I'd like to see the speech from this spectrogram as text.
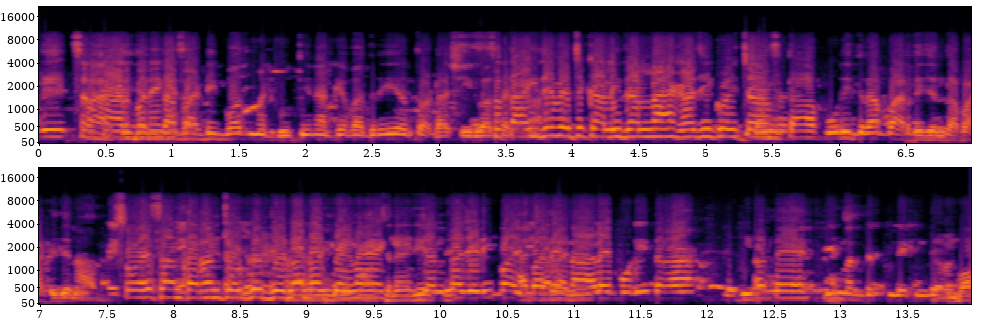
ਕਿ ਸਰਕਾਰ ਬਣੇਗੀ ਪਾਰਟੀ ਬਹੁਤ ਮਜ਼ਬੂਤੀ ਨਾਲ ਅੱਗੇ ਵਧ ਰਹੀ ਹੈ ਔਰ ਤੁਹਾਡਾ ਆਸ਼ੀਰਵਾਦ ਸਾਡੇ 27 ਦੇ ਵਿੱਚ ਅਕਾਲੀ ਦਲ ਨਾਲ ਹੈਗਾ ਜੀ ਕੋਈ। ਚਾਂਸ। ਜਨਤਾ ਪੂਰੀ ਤਰ੍ਹਾਂ ਭਾਰਤੀ ਜਨਤਾ ਪਾਰਟੀ ਦੇ ਨਾਲ। ਸੋ ਇਹ ਸਨ ਤਰਨ ਚੌਧਰ ਜਿਹਨਾਂ ਦਾ ਕਹਿਣਾ ਹੈ ਕਿ ਜਨਤਾ ਜਿਹੜੀ ਭਾਜਪਾ ਦੇ ਨਾਲ ਹੈ ਪੂਰੀ ਤਰ੍ਹਾਂ ਅਤੇ ਬਹੁਤ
